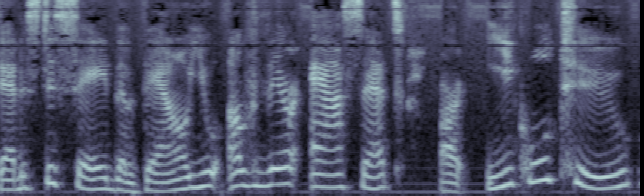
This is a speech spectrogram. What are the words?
That is to say, the value of their assets are equal to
